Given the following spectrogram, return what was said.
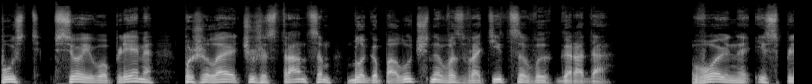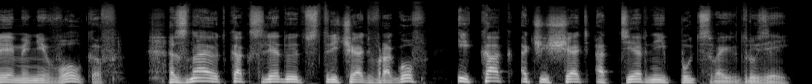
Пусть все его племя пожелает чужестранцам благополучно возвратиться в их города. Воины из племени волков знают, как следует встречать врагов и как очищать от терний путь своих друзей.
